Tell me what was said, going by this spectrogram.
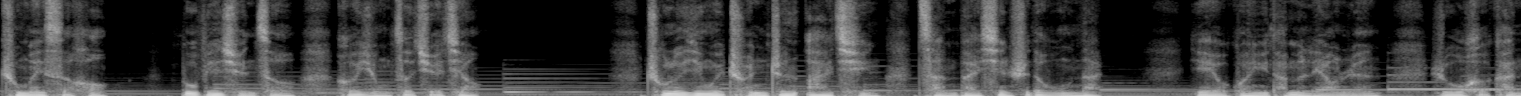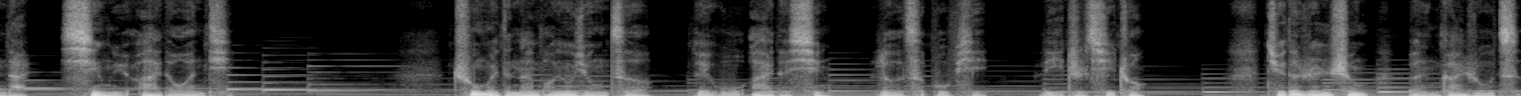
初美死后，渡边选择和永泽绝交。除了因为纯真爱情惨败现实的无奈，也有关于他们两人如何看待性与爱的问题。出美的男朋友永泽对无爱的性乐此不疲、理直气壮，觉得人生本该如此，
